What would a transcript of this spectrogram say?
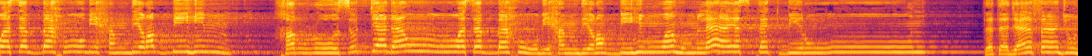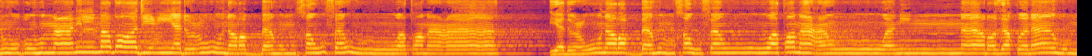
وسبحوا بحمد ربهم. خروا سجدا وسبحوا بحمد ربهم وهم لا يستكبرون. تتجافى جنوبهم عن المضاجع يدعون ربهم خوفا وطمعا. يدعون ربهم خوفا وطمعا ومما رزقناهم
